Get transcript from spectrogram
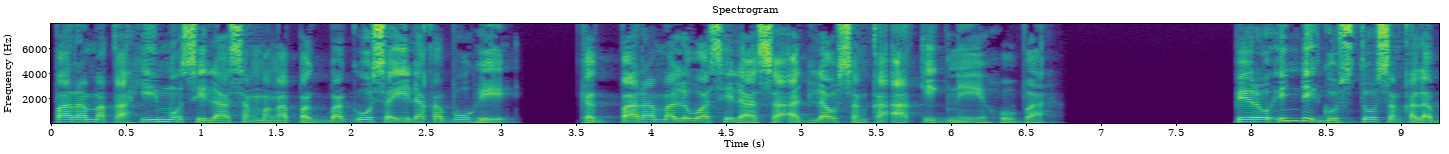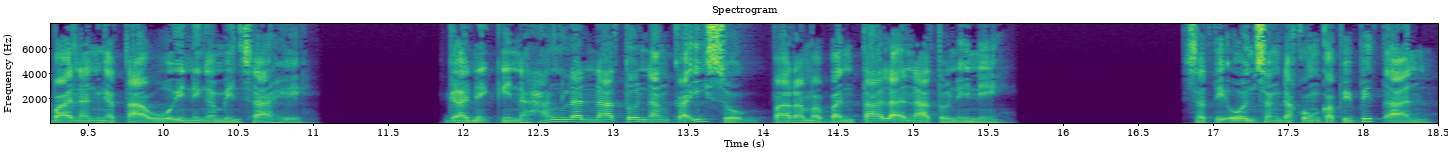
para makahimo sila sang mga pagbag-o sa ila kabuhi kag para maluwa sila sa adlaw sang kaakig ni Jehova. Pero hindi gusto sang kalabanan nga tawo ini nga mensahe Gani kinahanglan naton ang kaisog para mabantala naton ini. Sa tion sang dakong kapipitan,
